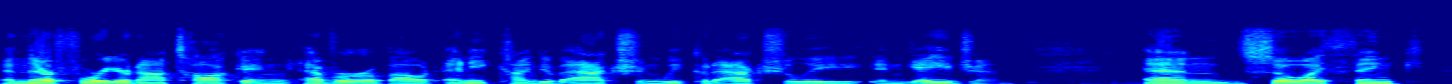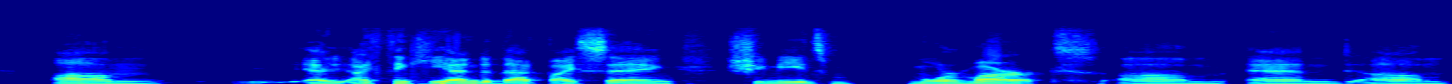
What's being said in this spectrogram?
and therefore you're not talking ever about any kind of action we could actually engage in. And so I think um, I, I, think he ended that by saying she needs more Marx, um, and um,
